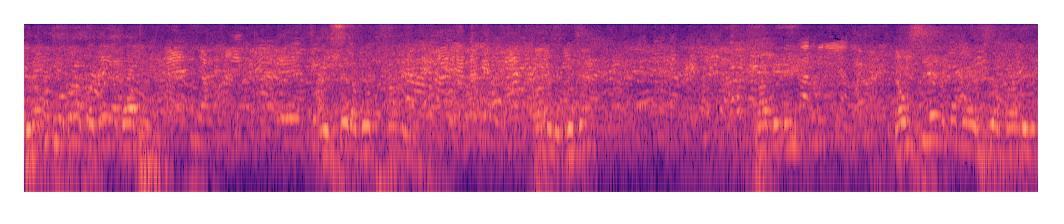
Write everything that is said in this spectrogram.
Tiramos de lá, foi bem agora. Terceira boa família. Família, tudo Família. Não se anda como é sua família,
